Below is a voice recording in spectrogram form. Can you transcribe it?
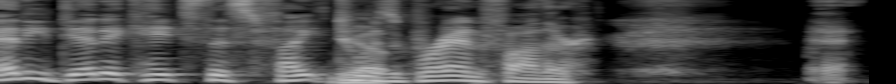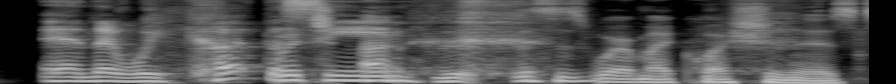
Eddie dedicates this fight to Yep. his grandfather, and then we cut the Which, scene. uh, th- this is where my question is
